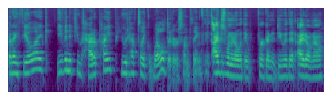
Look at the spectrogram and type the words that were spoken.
but I feel like even if you had a pipe, you would have to like weld it or something. I just want to know what they were going to do with it. I don't know.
